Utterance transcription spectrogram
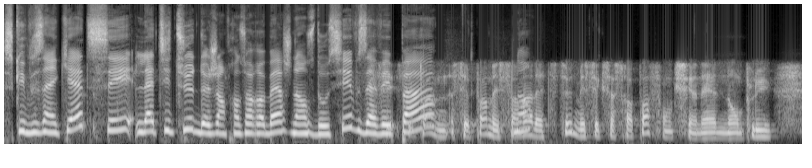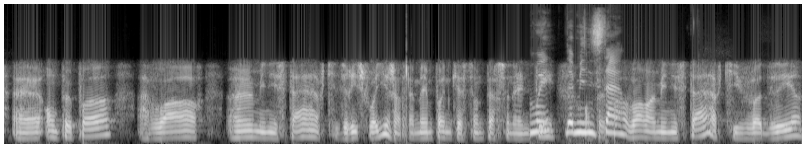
Ce qui vous inquiète, c'est l'attitude de Jean-François Roberge dans ce dossier. Vous avez C'est- c'est peur? pas- C'est pas nécessairement l'attitude, mais c'est que ça sera pas fonctionnel non plus. Euh, on peut pas avoir un ministère qui dirige. Vous voyez, j'en fais même pas une question de personnalité. Oui, de ministère. On peut pas avoir un ministère qui va dire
